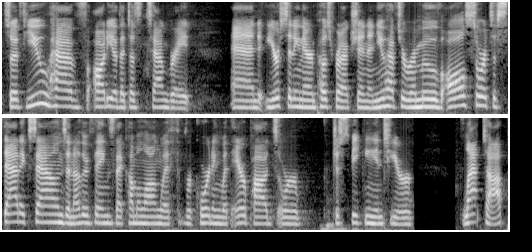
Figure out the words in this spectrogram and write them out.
So if you have audio that doesn't sound great and you're sitting there in post production and you have to remove all sorts of static sounds and other things that come along with recording with AirPods or just speaking into your laptop,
